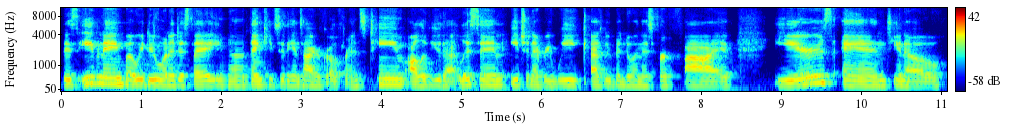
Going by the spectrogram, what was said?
this evening, but we do want to just say, you know, thank you to the entire girlfriends team, all of you that listen each and every week as we've been doing this for five years. And, you know,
